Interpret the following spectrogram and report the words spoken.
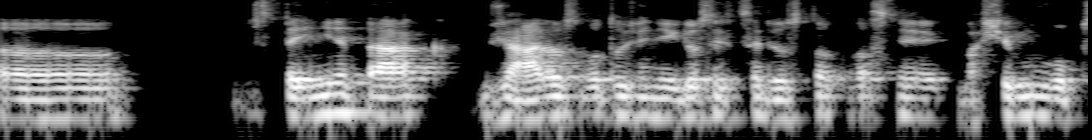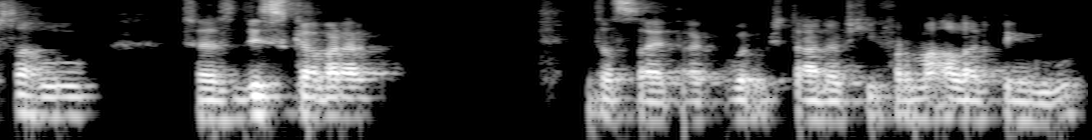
Uh, stejně tak žádost o to, že někdo se chce dostat vlastně k vašemu obsahu přes Discover, zase je to jakoby určitá další forma alertingu.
